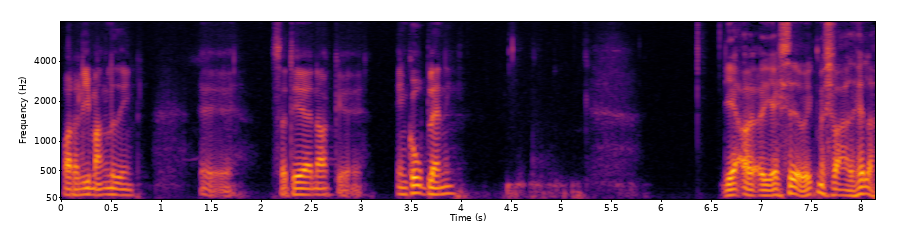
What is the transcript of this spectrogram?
hvor der lige manglede en. Øh, så det er nok øh, en god blanding. Ja, og jeg sidder jo ikke med svaret heller,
